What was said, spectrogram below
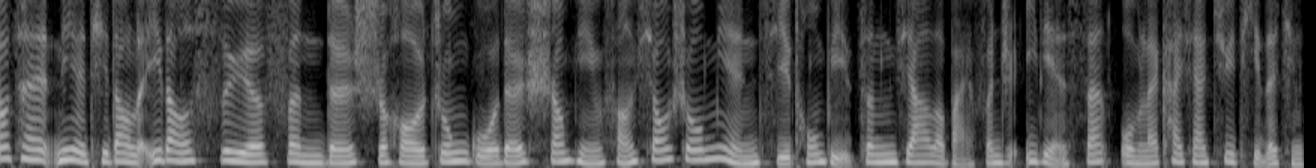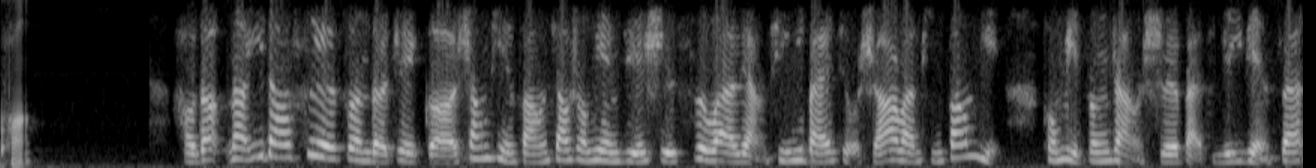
刚才你也提到了，一到四月份的时候，中国的商品房销售面积同比增加了百分之一点三。我们来看一下具体的情况。好的，那一到四月份的这个商品房销售面积是四万两千一百九十二万平方米，同比增长是百分之一点三。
